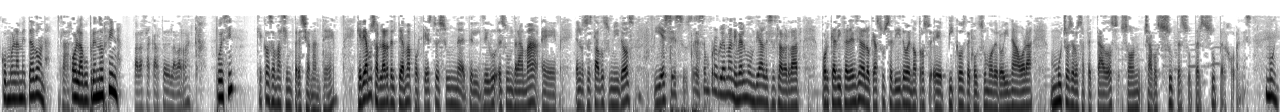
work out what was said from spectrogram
como la metadona Claro. o la buprenorfina. Para sacarte de la barranca. Pues sí. Qué cosa más impresionante, ¿eh? Queríamos hablar del tema porque esto es un, eh, es un drama eh, en los Estados Unidos y ese es, es un problema a nivel mundial, esa es la verdad. Porque a diferencia de lo que ha sucedido en otros eh, picos de consumo de heroína, ahora muchos de los afectados son chavos súper, súper, súper jóvenes. Muy.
